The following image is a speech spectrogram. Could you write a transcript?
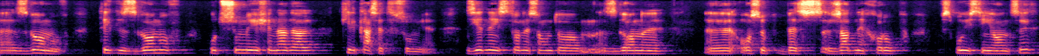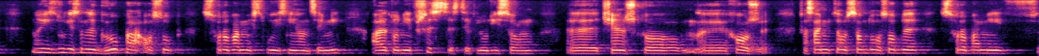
e, zgonów. Tych zgonów utrzymuje się nadal kilkaset w sumie. Z jednej strony są to zgony e, osób bez żadnych chorób współistniejących, no i z drugiej strony grupa osób z chorobami współistniejącymi, ale to nie wszyscy z tych ludzi są e, ciężko e, chorzy. Czasami to są to osoby z chorobami w,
